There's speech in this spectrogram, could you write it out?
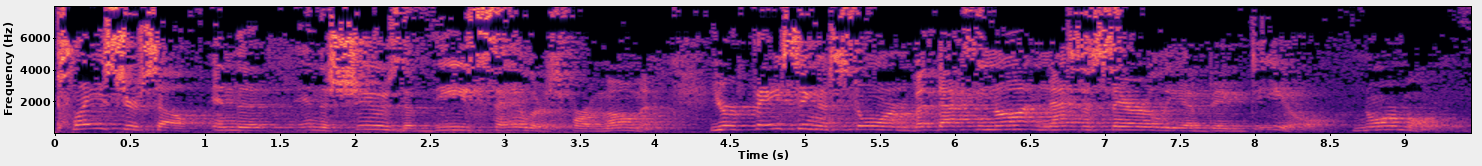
Place yourself in the, in the shoes of these sailors for a moment. You're facing a storm, but that's not necessarily a big deal, normally.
